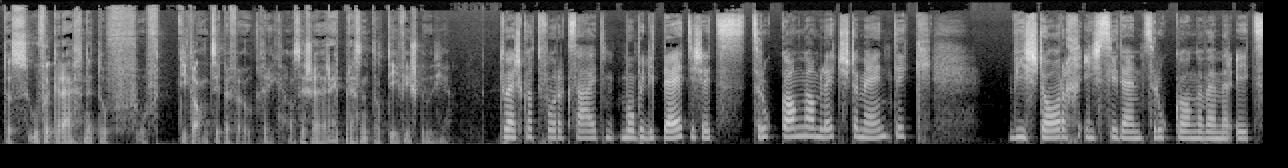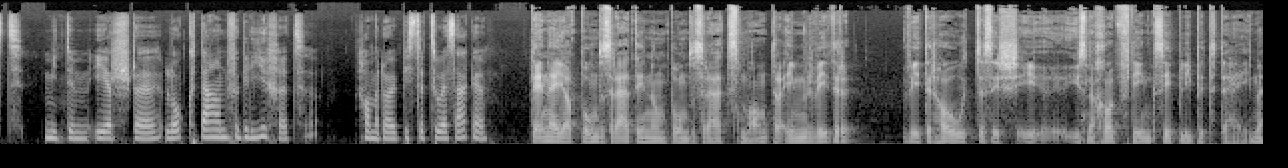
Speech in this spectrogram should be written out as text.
das aufgerechnet auf, auf die ganze Bevölkerung. Also es ist eine repräsentative Studie. Du hast gerade vorher gesagt, Mobilität ist jetzt zurückgegangen am letzten Montag. Wie stark ist sie denn zurückgegangen, wenn wir jetzt mit dem ersten Lockdown vergleichen? Kann man da etwas dazu sagen? Dann haben ja die Bundesrätinnen und Bundesräte das Mantra immer wieder wiederholt. Das ist in unseren Köpfen drin gewesen, bleibt daheim.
